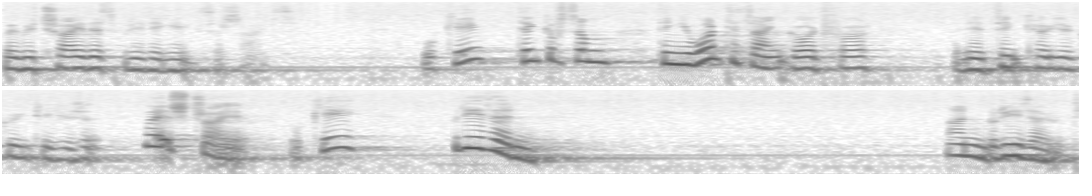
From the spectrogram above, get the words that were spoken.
when we try this breathing exercise. Okay? Think of something you want to thank God for, and then think how you're going to use it. Let's try it. Okay? Breathe in and breathe out.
